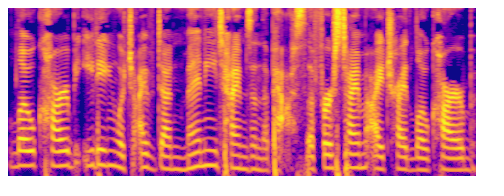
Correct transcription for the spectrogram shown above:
low carb eating, which I've done many times in the past. The first time I tried low carb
